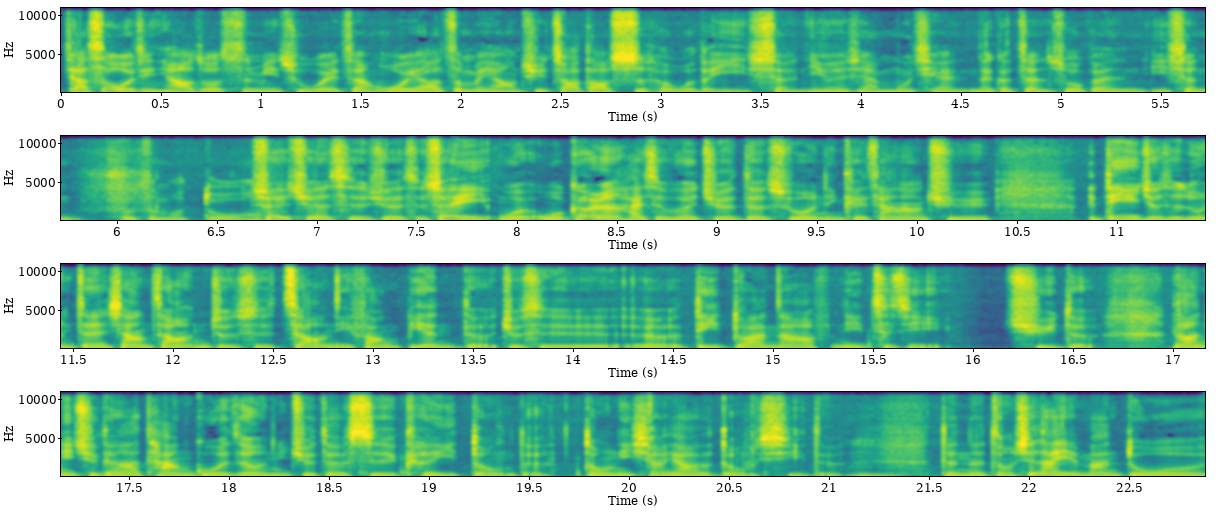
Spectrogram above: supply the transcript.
假设我今天要做私密处微整，我要怎么样去找到适合我的医生？因为现在目前那个诊所跟医生都这么多，所以确实确实，所以我我个人还是会觉得说，你可以常常去。第一就是，如果你真的想找，你就是找你方便的，就是呃地段啊，你自己去的，然后你去跟他谈过之后，你觉得是可以懂的，懂你想要的东西的，嗯的那种。现在也蛮多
